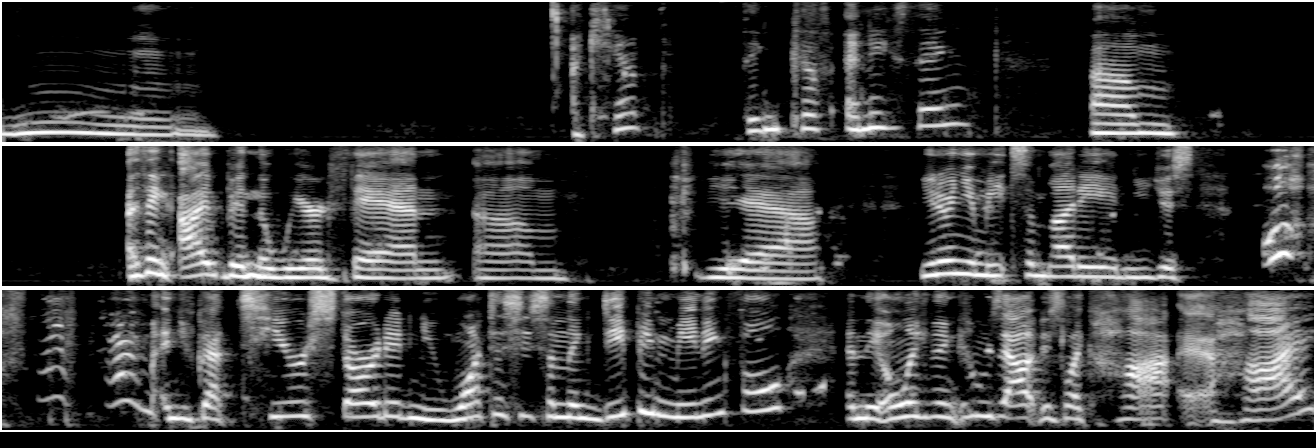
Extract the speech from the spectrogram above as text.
Mm. I can't think of anything. Um, I think I've been the weird fan. Um, yeah, you know, when you meet somebody and you just oh, mm, mm, and you've got tears started and you want to see something deep and meaningful, and the only thing that comes out is like high, high,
